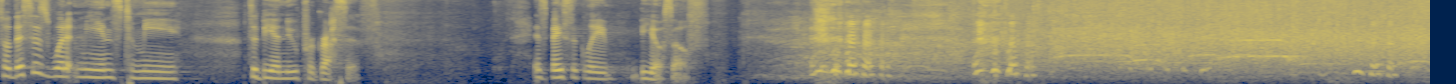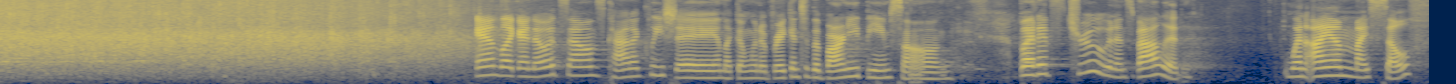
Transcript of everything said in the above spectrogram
So, this is what it means to me to be a new progressive It's basically be yourself. and like I know it sounds kind of cliche and like I'm going to break into the Barney theme song, but it's true and it's valid. When I am myself,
